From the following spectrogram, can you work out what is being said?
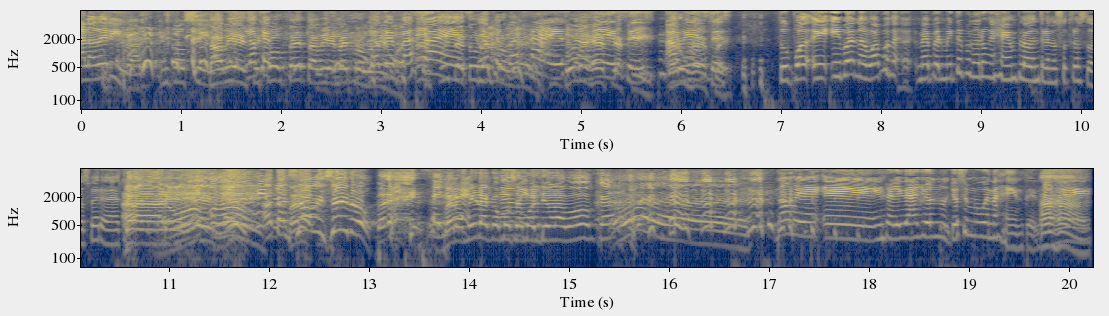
a la deriva. Imposible. Está bien, Lo si que- fue usted, está bien, no hay problema. Lo que pasa es, tú, no lo que pasa es Tú que eres a jefe veces, aquí. Tú a veces, jefe. tú y, y bueno, voy a poner, me permite poner un ejemplo entre nosotros dos, ¿verdad? Claro. ¡Atención, Isidro! Pero mira cómo no, se mordió la boca. No, miren, eh, en realidad yo, no- yo soy muy buena gente. Ajá.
